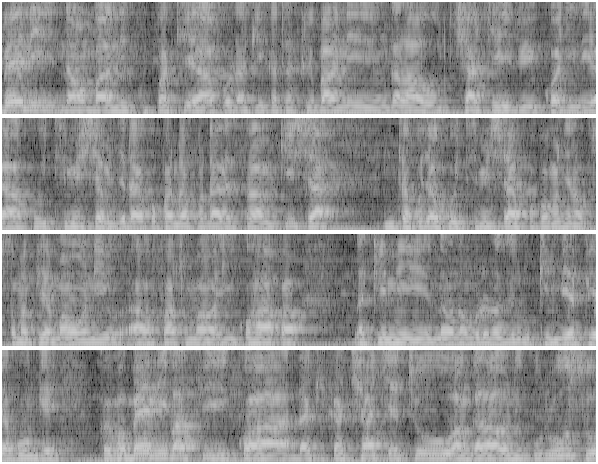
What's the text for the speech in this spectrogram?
Beni, naomba nikupatie hapo dakika takribani angalau chache hivi kwa ajili ya kuhitimisha mjadala kwa upande wako Dar es Salaam, kisha nitakuja kuhitimisha hapa pamoja na kusoma pia maoni. Uh, Fatuma yuko hapa, lakini naona muda unazidi kukimbia pia bunge. Kwa hivyo Beni, basi kwa dakika chache tu angalau ni kuruhusu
